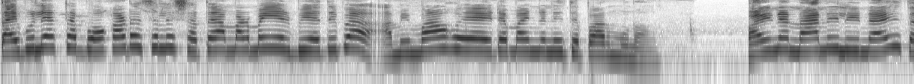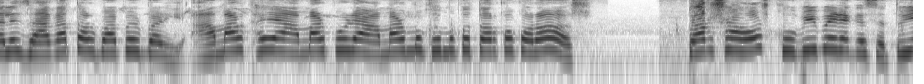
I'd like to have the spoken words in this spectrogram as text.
তাই বলে একটা বকাটা ছেলের সাথে আমার মেয়ের বিয়ে দিবা? আমি মা হয়ে এটা মাইনা নিতে পারব না। মাইনা না নিলি নাই, তাহলে জাগা তোর বাপের বাড়ি। আমার খাইয়া আমার পরে, আমার মুখে মুখে তর্ক করস? তোর সাহস খুবই বেড়ে গেছে। তুই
